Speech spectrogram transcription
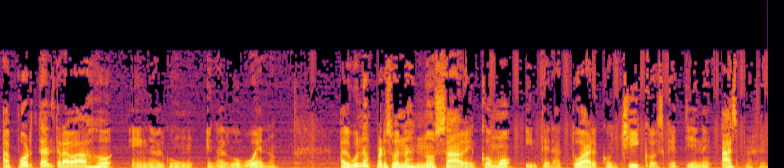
aporta al trabajo en, algún, en algo bueno. Algunas personas no saben cómo interactuar con chicos que tienen Asperger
